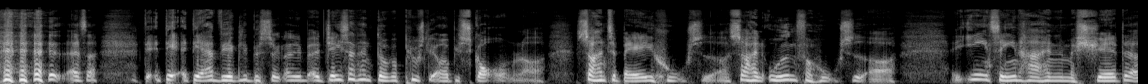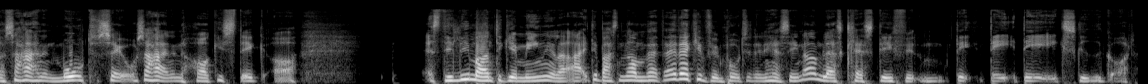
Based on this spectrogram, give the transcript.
altså, det, det, det er virkelig besynderligt. Jason han dukker pludselig op i skoven, og så er han tilbage i huset, og så er han uden for huset, og i en scene har han en machete, og så har han en motorsav, og så har han en hockeystick, og Altså, det er lige meget, om det giver mening eller ej. Det er bare sådan, hvad, hvad, hvad kan vi finde på til den her scene? Om lad os klasse det i filmen. Det, det, det er ikke skide godt.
